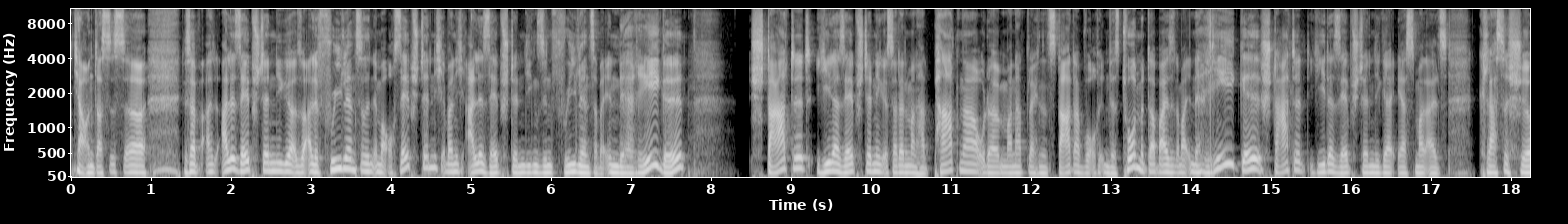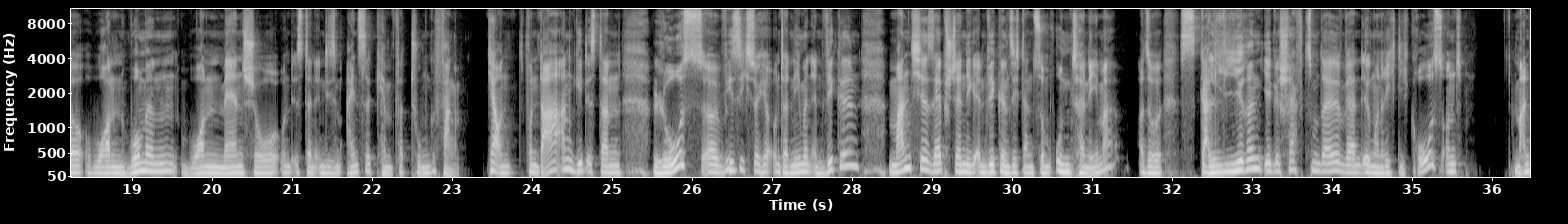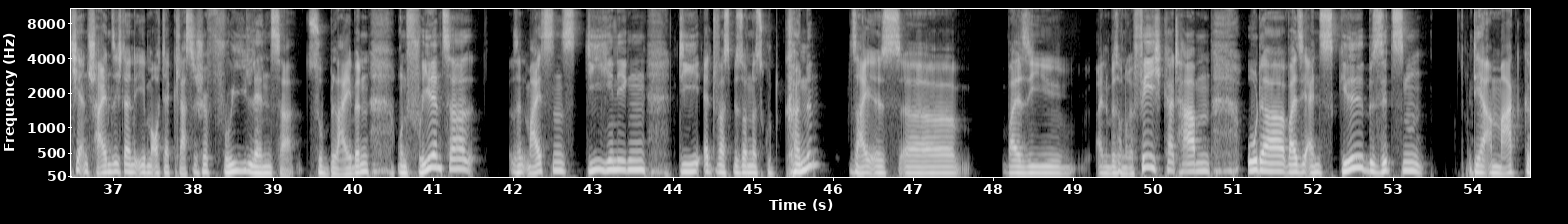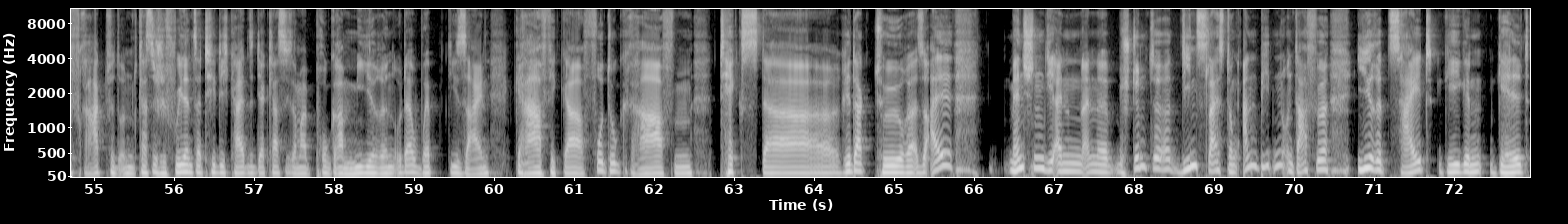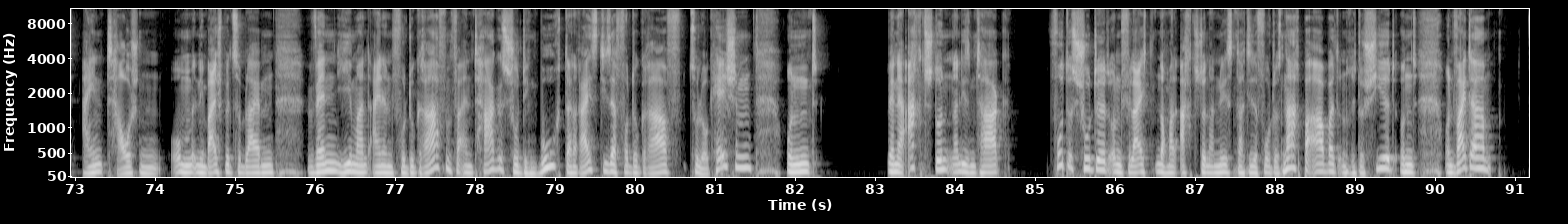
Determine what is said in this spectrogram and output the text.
Ja, und das ist äh, deshalb alle Selbstständige, also alle Freelancer sind immer auch selbstständig, aber nicht alle Selbstständigen sind Freelancer. Aber in der Regel startet jeder Selbstständige, es sei denn, man hat Partner oder man hat gleich ein Startup, wo auch Investoren mit dabei sind, aber in der Regel startet jeder Selbstständige erstmal als klassische One-Woman, One-Man-Show und ist dann in diesem Einzelkämpfertum gefangen. Ja, und von da an geht es dann los, äh, wie sich solche Unternehmen entwickeln. Manche Selbstständige entwickeln sich dann zum Unternehmer, also skalieren ihr Geschäftsmodell, werden irgendwann richtig groß und Manche entscheiden sich dann eben auch der klassische Freelancer zu bleiben. Und Freelancer sind meistens diejenigen, die etwas besonders gut können, sei es äh, weil sie eine besondere Fähigkeit haben oder weil sie einen Skill besitzen, der am Markt gefragt wird. Und klassische Freelancer-Tätigkeiten sind ja klassisch, sag mal, Programmieren oder Webdesign, Grafiker, Fotografen, Texter, Redakteure, also all Menschen, die einen, eine bestimmte Dienstleistung anbieten und dafür ihre Zeit gegen Geld eintauschen. Um in dem Beispiel zu bleiben, wenn jemand einen Fotografen für ein Tagesshooting bucht, dann reist dieser Fotograf zur Location und wenn er acht Stunden an diesem Tag Fotos shootet und vielleicht nochmal acht Stunden am nächsten Tag diese Fotos nachbearbeitet und retuschiert und, und weiter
